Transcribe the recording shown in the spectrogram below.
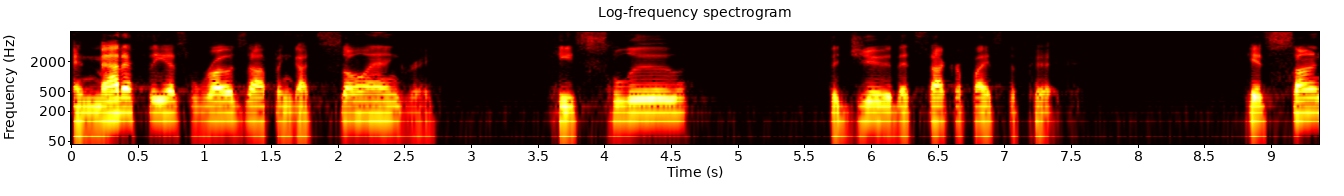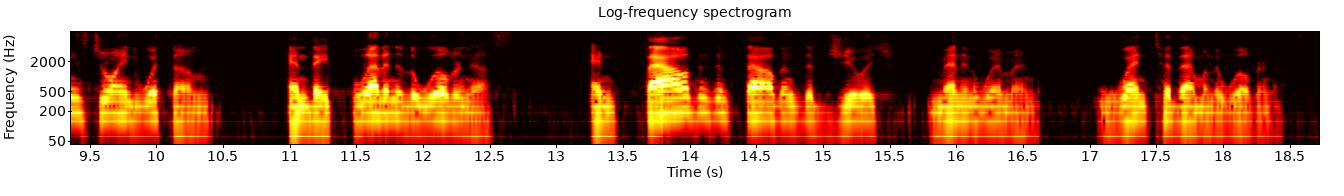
And Mattathias rose up and got so angry, he slew the Jew that sacrificed the pig. His sons joined with him, and they fled into the wilderness. And thousands and thousands of Jewish men and women went to them in the wilderness.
